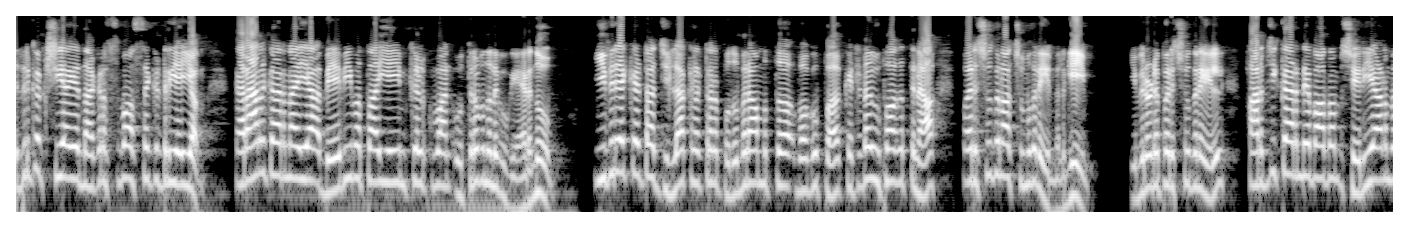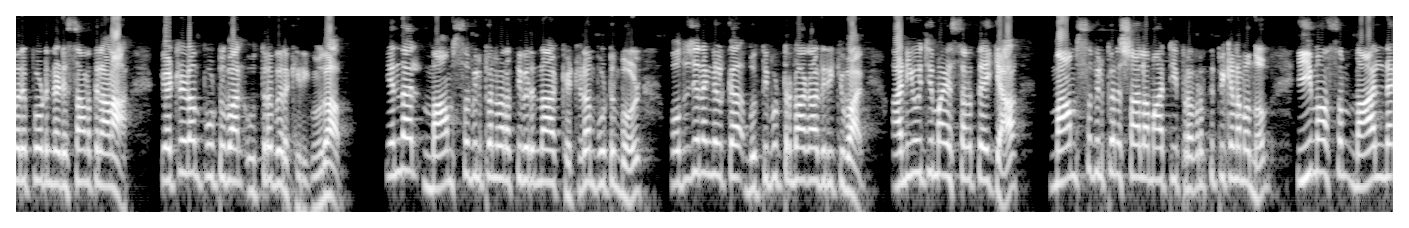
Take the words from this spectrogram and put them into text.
എതിർകക്ഷിയായ നഗരസഭാ സെക്രട്ടറിയെയും കരാറുകാരനായ ബേബി മത്തായിയെയും കേൾക്കുവാൻ ഉത്തരവ് നൽകുകയായിരുന്നു. ഇവരെ കേട്ട ജില്ലാ കളക്ടർ പൊതുമരാമത്ത് വകുപ്പ് കെട്ടിട വിഭാഗത്തിന് പരിശോധനാ ചുമതലയും നൽകി. ഇവരുടെ പരിശോധനയിൽ ഹർജിക്കാരന്റെ വാദം ശരിയാണെന്ന റിപ്പോർട്ടിന്റെ അടിസ്ഥാനത്തിലാണ് കെട്ടിടം പൂട്ടുവാൻ ഉത്തരവിറക്കിയിരിക്കുന്നത്. എന്നാൽ മാംസ വിൽപ്പന നടത്തിവരുന്ന കെട്ടിടം പൂട്ടുമ്പോൾ പൊതുജനങ്ങൾക്ക് ബുദ്ധിമുട്ടുണ്ടാകാതിരിക്കുവാൻ അനുയോജ്യമായ സ്ഥലത്തേക്ക് മാംസ വിൽപ്പനശാല മാറ്റി പ്രവർത്തിപ്പിക്കണമെന്നും ഈ മാസം നാലിന്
